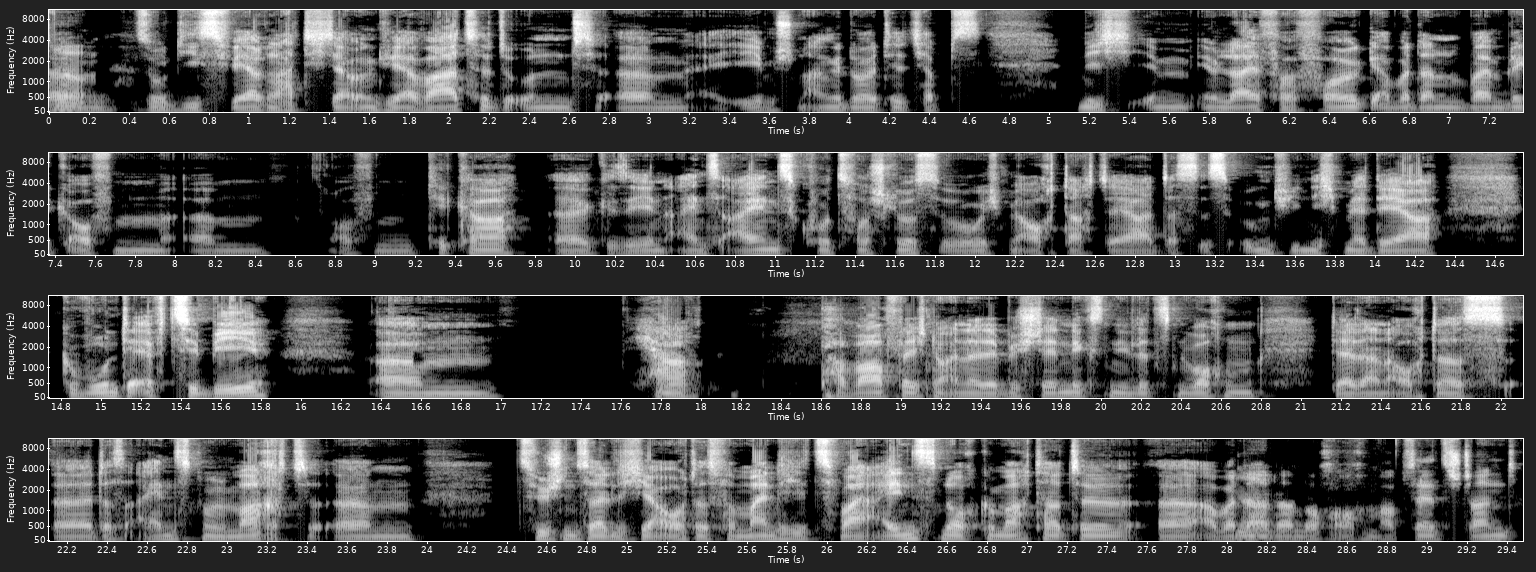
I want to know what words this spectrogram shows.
Ja. Ähm, so die Sphäre hatte ich da irgendwie erwartet und ähm, eben schon angedeutet, ich habe es nicht im, im Live verfolgt, aber dann beim Blick auf dem ähm, auf dem Ticker äh, gesehen, 1-1 kurz vor Schluss, wo ich mir auch dachte, ja, das ist irgendwie nicht mehr der gewohnte FCB. Ähm, ja, Pavard vielleicht noch einer der beständigsten die letzten Wochen, der dann auch das, äh, das 1-0 macht. Ähm, zwischenzeitlich ja auch das vermeintliche 2-1 noch gemacht hatte, äh, aber ja. da dann doch auch im Abseits stand.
